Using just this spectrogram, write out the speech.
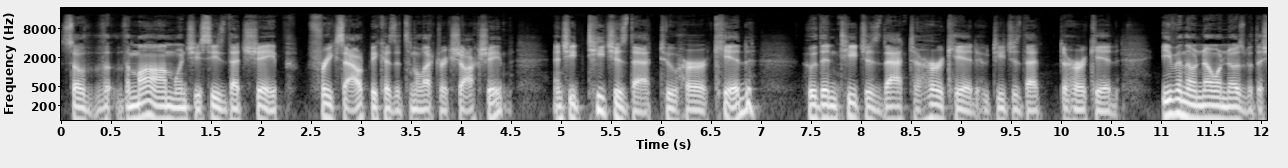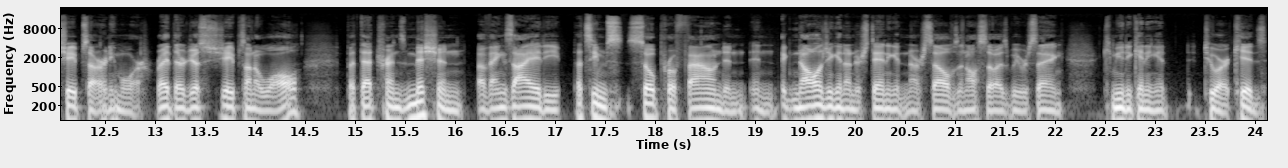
So the, the mom when she sees that shape freaks out because it's an electric shock shape and she teaches that to her kid who then teaches that to her kid who teaches that to her kid even though no one knows what the shapes are anymore right? They're just shapes on a wall but that transmission of anxiety, that seems so profound in, in acknowledging and understanding it in ourselves. And also, as we were saying, communicating it to our kids.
